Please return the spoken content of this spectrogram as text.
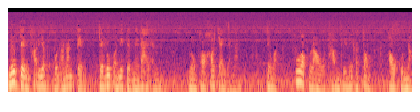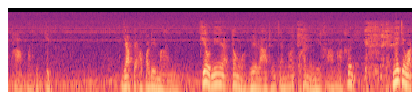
หรือเป็นพระริยบุคคลอันนั้นเป็น แต่รูปอันนี้เป็นไม่ได้อันหลวงพ่อเข้าใจอย่างนั้นจึงว่าพวกเราทำที่นี้ก็ต้องเอาคุณภาพมันจริงอย่าไปเอาปริมาณมัน เที่ยวนี้ต้องเวลาถึงจะน้อยก็ให้มันมีค่ามากขึ้น นี่จึงว่า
